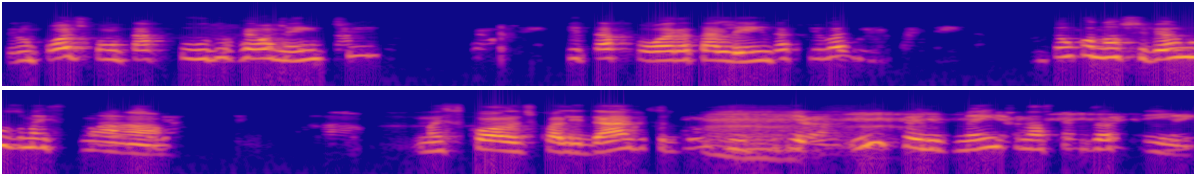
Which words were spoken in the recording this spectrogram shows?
Você não pode contar tudo realmente que está fora, está além daquilo ali. Então, quando nós tivermos uma, uma, uma escola de qualidade, porque infelizmente, nós temos assim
